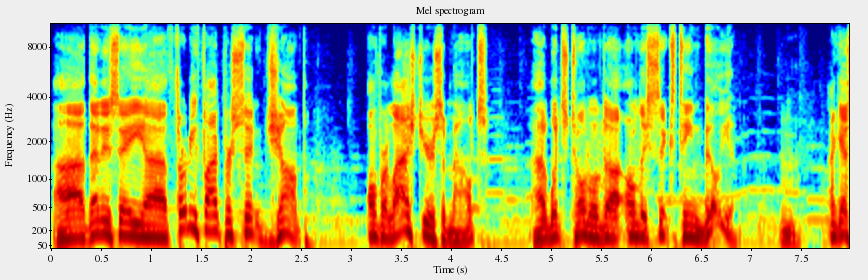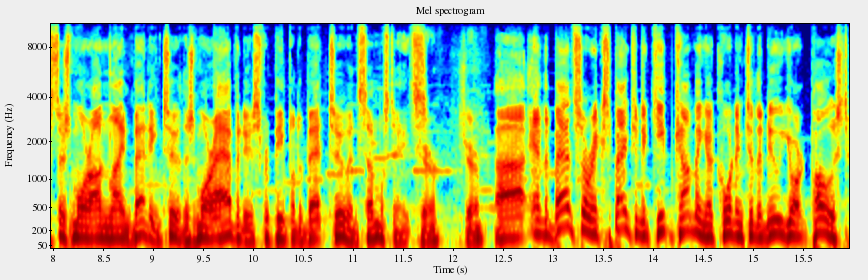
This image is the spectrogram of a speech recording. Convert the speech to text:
Uh, that is a uh, 35% jump over last year's amount, uh, which totaled uh, only 16 billion. Hmm. I guess there's more online betting, too. There's more avenues for people to bet, too, in some states. Sure, sure. Uh, and the bets are expected to keep coming, according to the New York Post.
